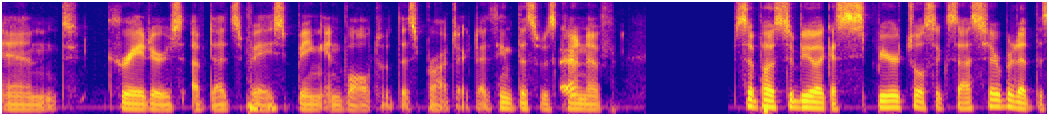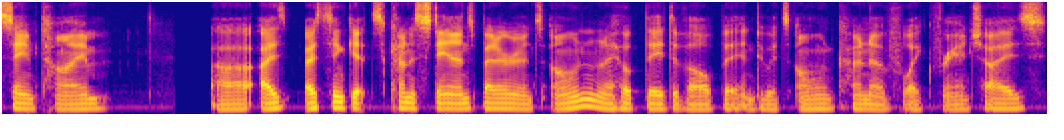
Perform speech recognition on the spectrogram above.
and creators of Dead Space being involved with this project. I think this was kind of supposed to be like a spiritual successor, but at the same time, uh, I I think it's kind of stands better on its own, and I hope they develop it into its own kind of like franchise,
